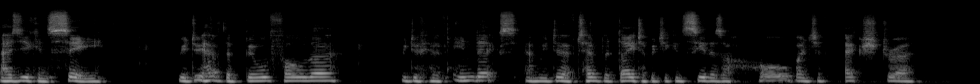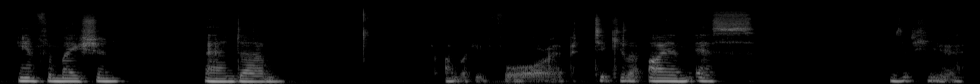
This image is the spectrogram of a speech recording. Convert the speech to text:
As you can see, we do have the build folder, we do have index, and we do have template data, but you can see there's a whole bunch of extra information and um, I'm looking for a particular IMS. Is it here?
